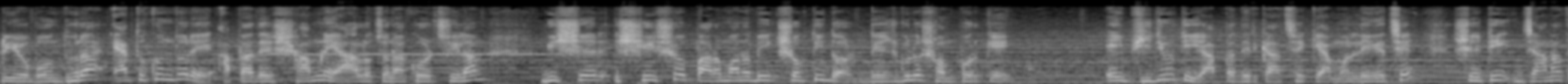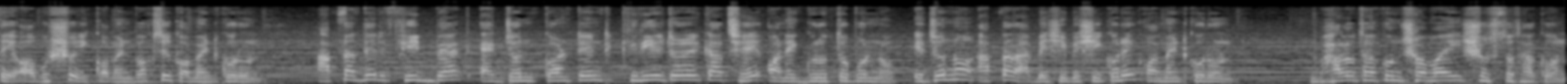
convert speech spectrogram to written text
প্রিয় বন্ধুরা, এতক্ষণ ধরে আপনাদের সামনে আলোচনা করছিলাম বিশ্বের শীর্ষ পারমাণবিক শক্তিধর দেশগুলো সম্পর্কে। এই ভিডিওটি আপনাদের কাছে কেমন লেগেছে সেটি জানাতে অবশ্যই কমেন্ট বক্সে কমেন্ট করুন। আপনাদের ফিডব্যাক একজন কন্টেন্ট ক্রিয়েটরের কাছে অনেক গুরুত্বপূর্ণ। এজন্য আপনারা বেশি বেশি করে কমেন্ট করুন। ভালো থাকুন সবাই, সুস্থ থাকুন।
